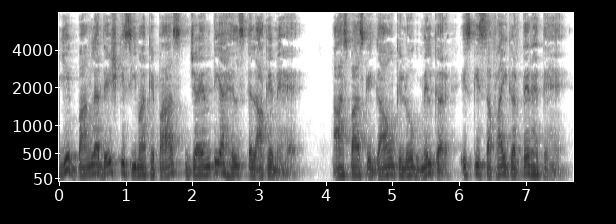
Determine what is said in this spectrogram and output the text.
ये बांग्लादेश की सीमा के पास जयंतिया हिल्स इलाके में है। आसपास के गाँवों के लोग मिलकर इसकी सफ़ाई करते रहते हैं।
